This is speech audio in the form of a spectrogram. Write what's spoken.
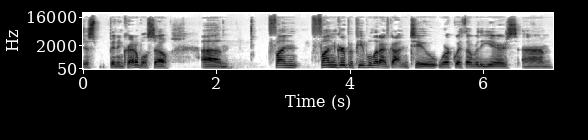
just been incredible. So, um, fun, fun group of people that I've gotten to work with over the years. Um,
